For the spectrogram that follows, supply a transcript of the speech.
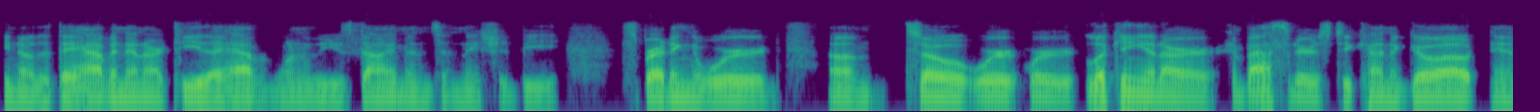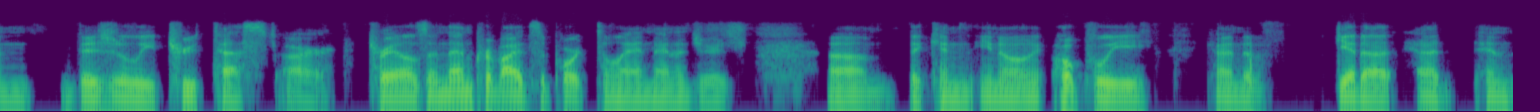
you know that they have an nrt they have one of these diamonds and they should be spreading the word. Um, so we're we're looking at our ambassadors to kind of go out and visually truth test our trails and then provide support to land managers um, that can you know hopefully kind of get a, a an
